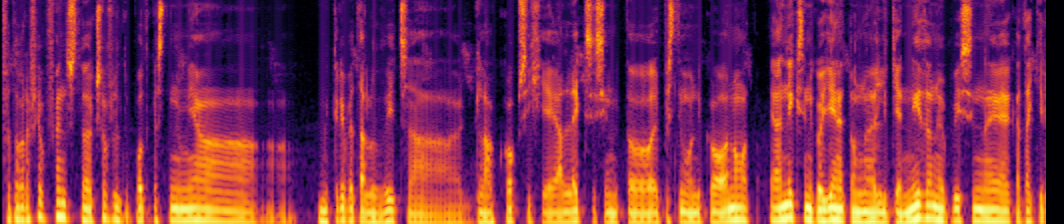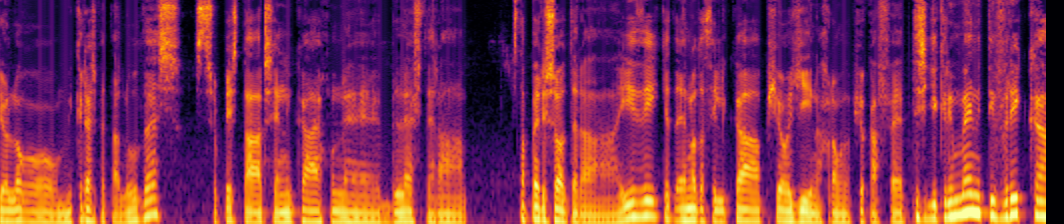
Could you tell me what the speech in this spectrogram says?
Η φωτογραφία που φαίνεται στο εξώφυλλο του podcast είναι μια μικρή πεταλουδίτσα, γκλαουκόψυχε, Αλέξης είναι το επιστημονικό όνομα. Ε, ανοίξει την οικογένεια των λικενίδων, οι οποίες είναι κατά κύριο λόγο μικρές πεταλούδες, στις οποίες τα αρσενικά έχουν μπλεύτερα στα περισσότερα είδη, και ενώ τα θηλυκά πιο γήινα χρώματα, πιο καφέ. Τη συγκεκριμένη τη βρήκα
